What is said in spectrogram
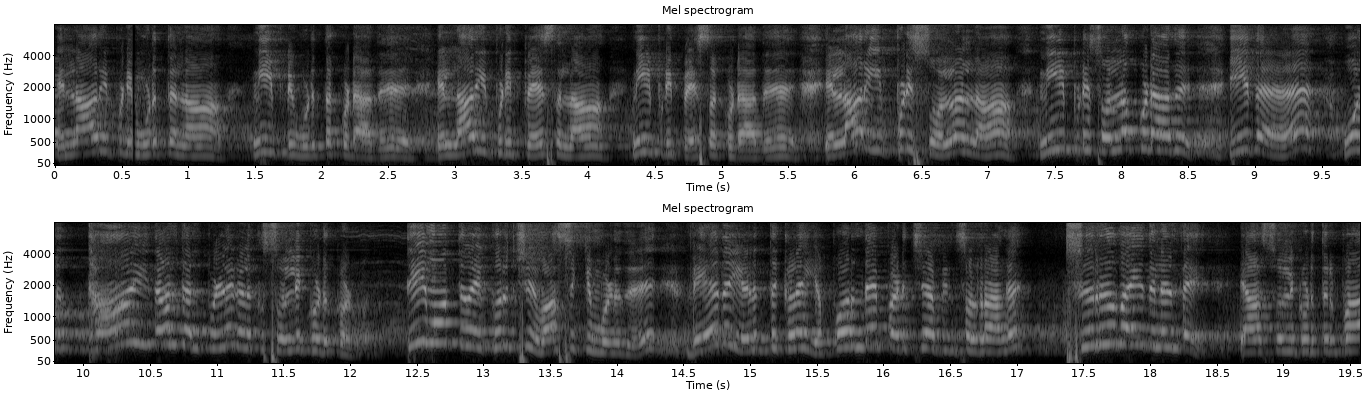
எல்லாரும் இப்படி உடுத்தலாம். நீ இப்படி உடுத்தக்கூடாது. எல்லாரும் இப்படி பேசலாம். நீ இப்படி பேசக்கூடாது. எல்லாரும் இப்படி சொல்லலாம். நீ இப்படி சொல்லக்கூடாது. இத ஒரு தாய் தான் தன் பிள்ளைகளுக்கு சொல்லி கொடுக்கணும். தீமோத்துவை குறிச்சு வாசிக்கும் பொழுது வேத எழுத்துக்களை எப்போ இருந்தே படிச்சு அப்படின்னு சொல்றாங்க? சிறு வயதுல இருந்தே யார் சொல்லி கொடுத்திருப்பா?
